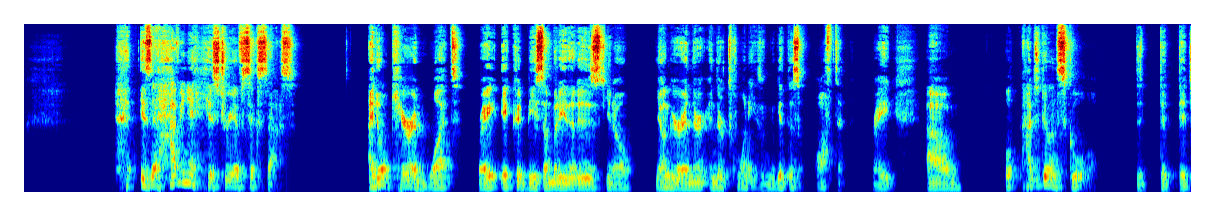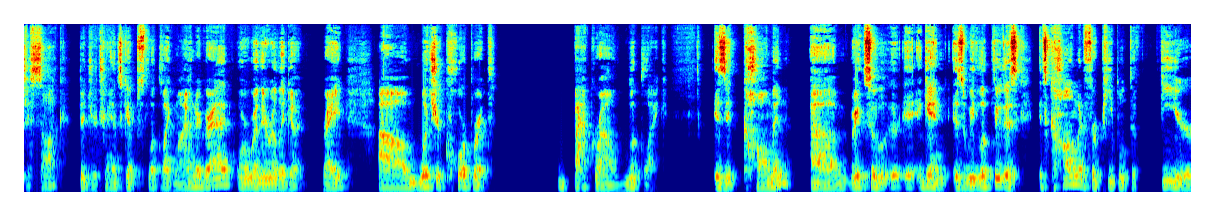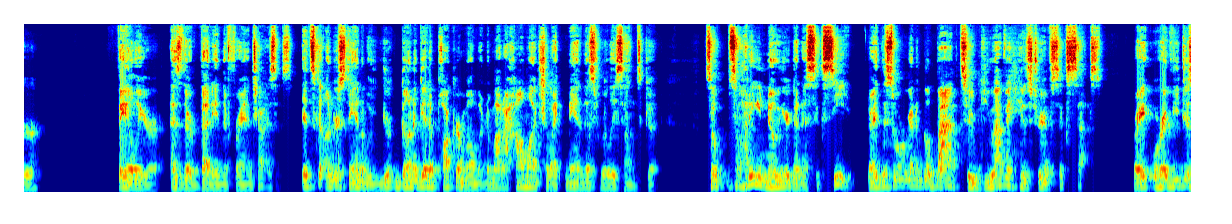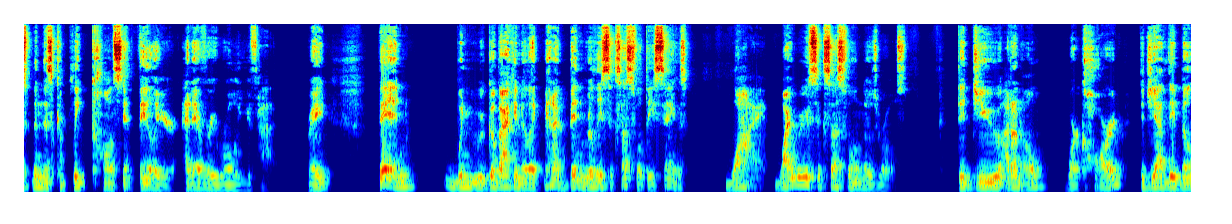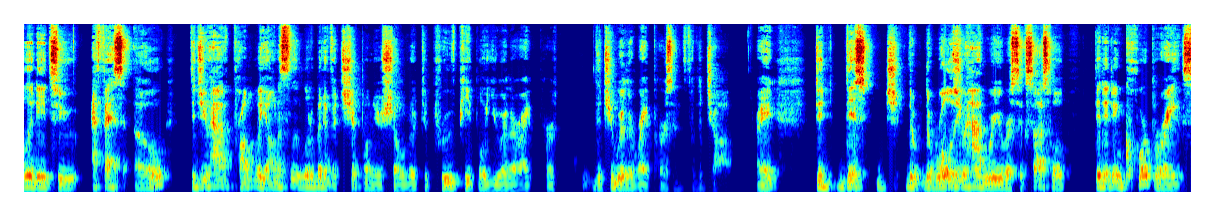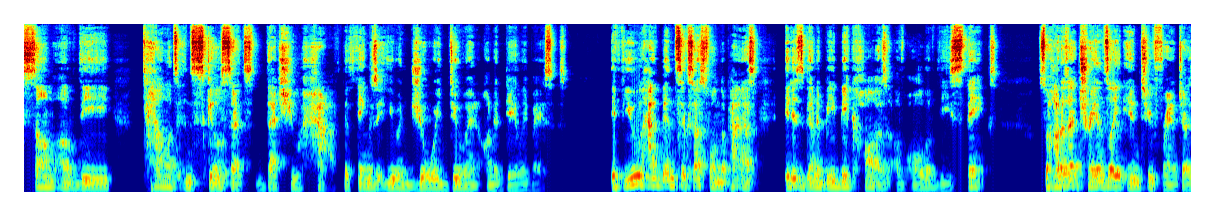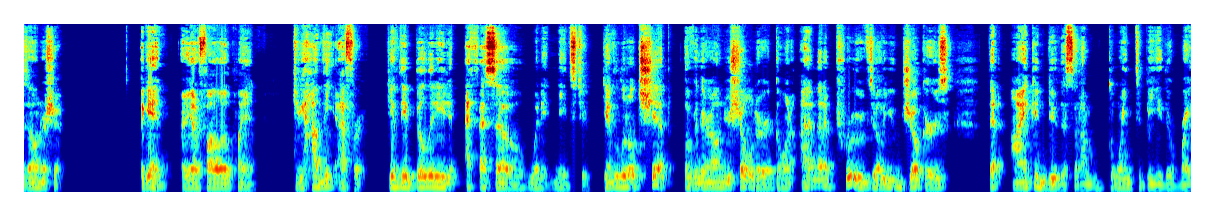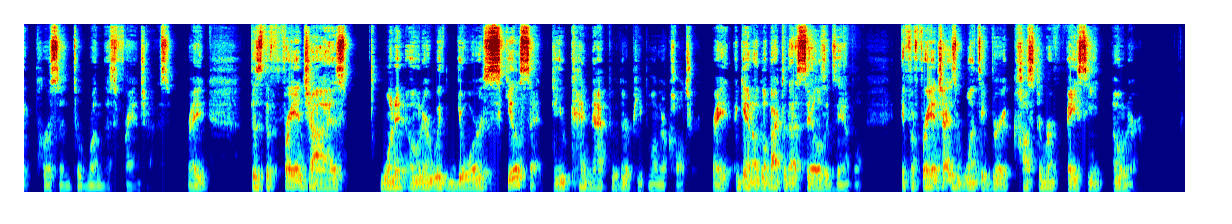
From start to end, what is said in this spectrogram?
is it having a history of success. I don't care in what, right? It could be somebody that is, you know, younger in their in their 20s, and we get this often, right? Um, well, how'd you do in school? Did, did, did you suck? Did your transcripts look like my undergrad, or were they really good? Right? Um, what's your corporate background look like? Is it common? Um, right. So again, as we look through this, it's common for people to fear failure as they're vetting the franchises. It's understandable. You're going to get a pucker moment no matter how much you're like, man, this really sounds good. So, so how do you know you're going to succeed? Right. This is what we're going to go back to. Do you have a history of success? Right. Or have you just been this complete constant failure at every role you've had? Right. Then when we go back and you're like, man, I've been really successful at these things. Why? Why were you successful in those roles? Did you, I don't know, work hard? Did you have the ability to FSO? Did you have probably honestly a little bit of a chip on your shoulder to prove people you are the right person, that you were the right person for the job, right? Did this, the, the roles you had where you were successful, did it incorporate some of the talents and skill sets that you have, the things that you enjoy doing on a daily basis? If you have been successful in the past, it is going to be because of all of these things. So how does that translate into franchise ownership? Again, are you going to follow the plan? Do you have the effort? Do you have the ability to FSO when it needs to? Do you have a little chip over there on your shoulder going, I'm going to prove to all you jokers that I can do this, that I'm going to be the right person to run this franchise, right? Does the franchise want an owner with your skill set? Do you connect with their people and their culture, right? Again, I'll go back to that sales example if a franchise wants a very customer facing owner,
